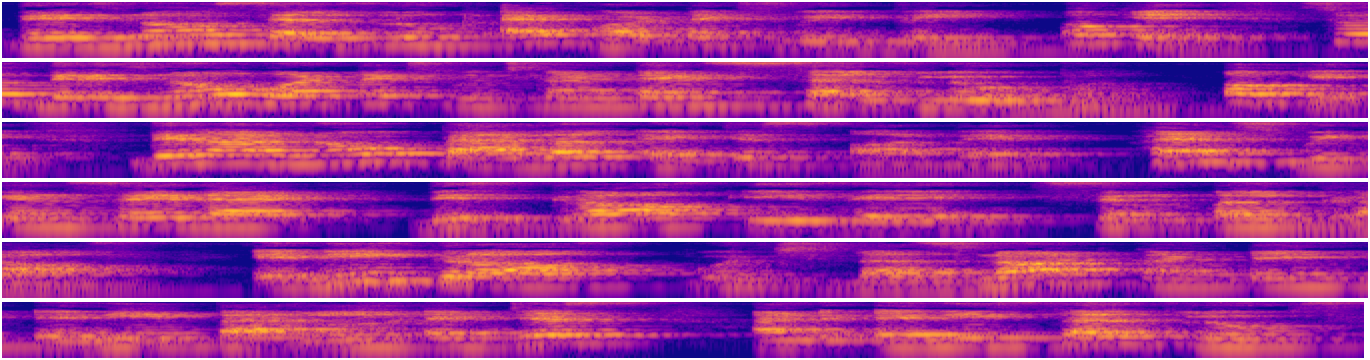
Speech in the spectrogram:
there is no self loop at vertex V3. Okay, so there is no vertex which contains self loop. Okay, there are no parallel edges are there. Hence, we can say that this graph is a simple graph. Any graph which does not contain any parallel edges and any self loops,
